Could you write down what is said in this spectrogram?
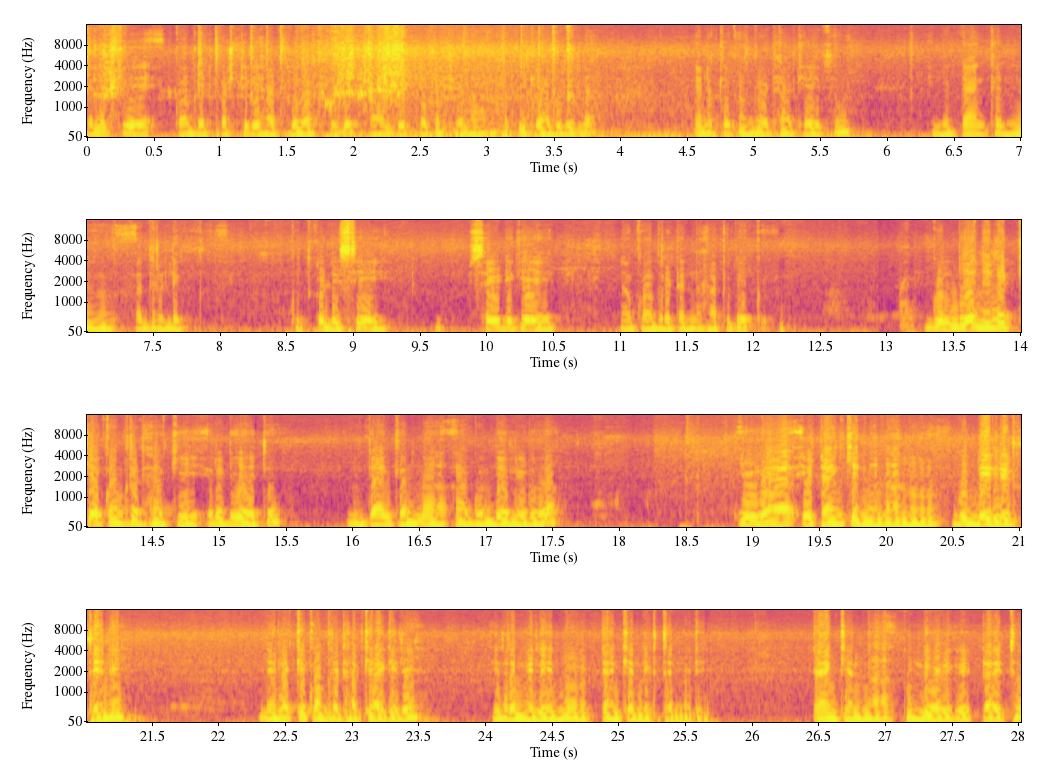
ನೆಲಕ್ಕೆ ಕಾಂಕ್ರೀಟ್ ಫಸ್ಟಿಗೆ ಹಾಕಬೇಕಾಗ್ತದೆ. ಟ್ಯಾಂಕ್ ಇಟ್ಟ ತಕ್ಷಣ ಹಾಕಲಿಕ್ಕೆ ಆಗೋದಿಲ್ಲ ನೆಲಕ್ಕೆ ಕಾಂಕ್ರೀಟ್ ಹಾಕಿ ಆಯಿತು. ಇನ್ನು ಟ್ಯಾಂಕನ್ನು ಅದರಲ್ಲಿ ಕುತ್ಕೊಳ್ಳಿಸಿ ಸೈಡಿಗೆ ನಾವು ಕಾಂಕ್ರೀಟನ್ನು ಹಾಕಬೇಕು. ಗುಂಡಿಯ ನೆಲಕ್ಕೆ ಕಾಂಕ್ರೀಟ್ ಹಾಕಿ ರೆಡಿ ಆಯಿತು. ಟ್ಯಾಂಕನ್ನು ಆ ಗುಂಡಿಯಲ್ಲಿ ಇಡುವ ಈಗ ಈ ಟ್ಯಾಂಕಿಯನ್ನು ನಾನು ಗುಂಡಿಯಲ್ಲಿ ಇಡ್ತೇನೆ ನೆಲಕ್ಕೆ ಕಾಂಕ್ರೀಟ್ ಹಾಕಿ ಆಗಿದೆ. ಇದರ ಮೇಲೆ ಇನ್ನು ಟ್ಯಾಂಕಿಯನ್ನು ಇಡ್ತೇನೆ ನೋಡಿ. ಟ್ಯಾಂಕಿಯನ್ನು ಗುಂಡಿ ಒಳಗೆ ಇಟ್ಟಾಯಿತು.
